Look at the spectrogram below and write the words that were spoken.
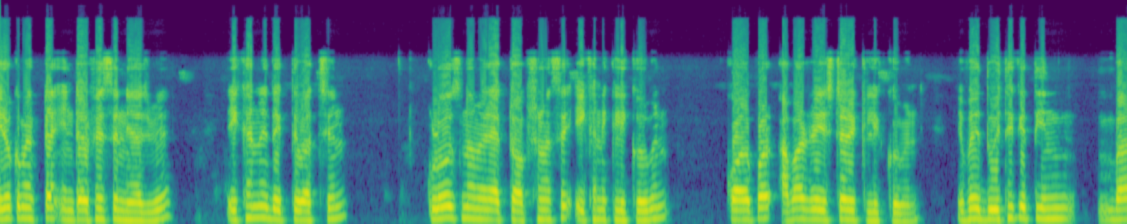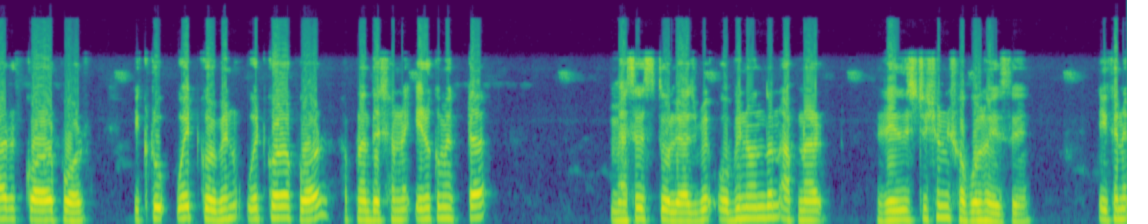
এরকম একটা ইন্টারফেসে নিয়ে আসবে। এখানে দেখতে পাচ্ছেন ক্লোজ নামের একটা অপশন আছে, এখানে ক্লিক করবেন। করার পর আবার রেজিস্টারে ক্লিক করবেন। এভাবে দুই থেকে তিনবার করার পর একটু ওয়েট করবেন। ওয়েট করার পর আপনাদের সামনে এরকম একটা মেসেজ চলে আসবে, অভিনন্দন, আপনার রেজিস্ট্রেশন সফল হয়েছে। এখানে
